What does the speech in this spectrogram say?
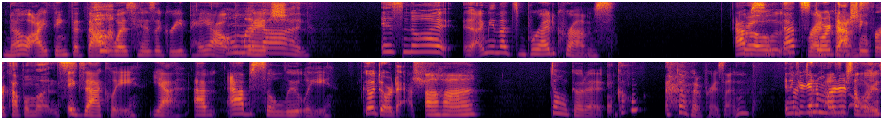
No, I think that that was his agreed payout, Oh my which God. is not, I mean, that's breadcrumbs. Absolutely. that's door dashing for a couple months. Exactly. Yeah. Ab- absolutely. Go DoorDash. Uh huh. Don't go to Go. don't go to prison. And if you're going to murder someone,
